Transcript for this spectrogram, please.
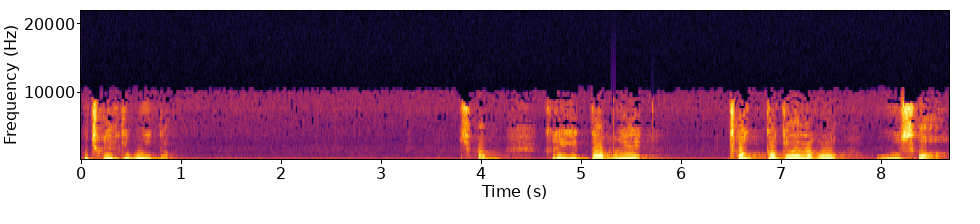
뭐 찾을 게 뭐. 참, 그러기 때문에 턱 꺾여달라고 웃어.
